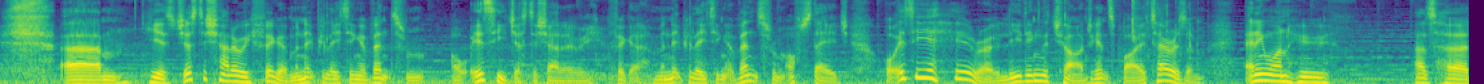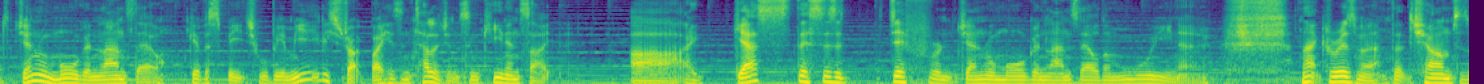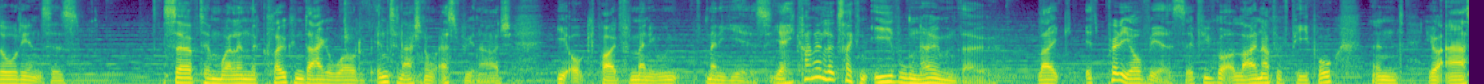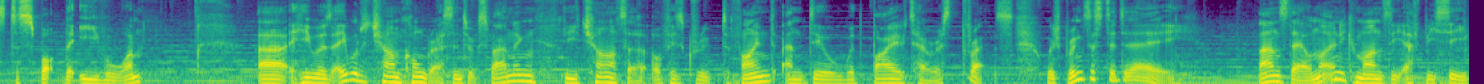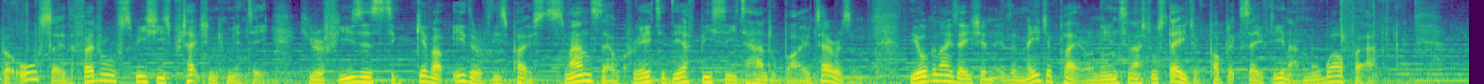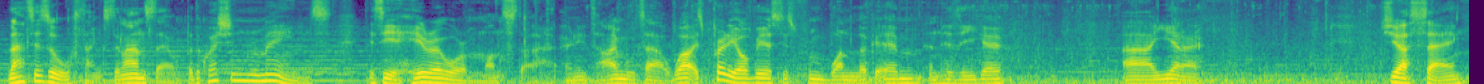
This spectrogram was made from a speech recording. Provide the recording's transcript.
Um, he is just a shadowy figure manipulating events from. Oh, is he just a shadowy figure manipulating events from offstage? Or is he a hero leading the charge against bioterrorism? Anyone who has heard General Morgan Lansdale give a speech will be immediately struck by his intelligence and keen insight. Ah, I guess this is a different General Morgan Lansdale than we know. That charisma that charms his audiences served him well in the cloak and dagger world of international espionage he occupied for many many years. Yeah, he kind of looks like an evil gnome though. Like it's pretty obvious if you've got a lineup of people and you're asked to spot the evil one. Uh, he was able to charm Congress into expanding the charter of his group to find and deal with bioterrorist threats, which brings us to today. Lansdale not only commands the FBC but also the Federal Species Protection Committee. He refuses to give up either of these posts. Lansdale created the FBC to handle bioterrorism. The organisation is a major player on the international stage of public safety and animal welfare. That is all thanks to Lansdale, but the question remains is he a hero or a monster? Only time will tell. Well, it's pretty obvious just from one look at him and his ego. Uh, you know. Just saying.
